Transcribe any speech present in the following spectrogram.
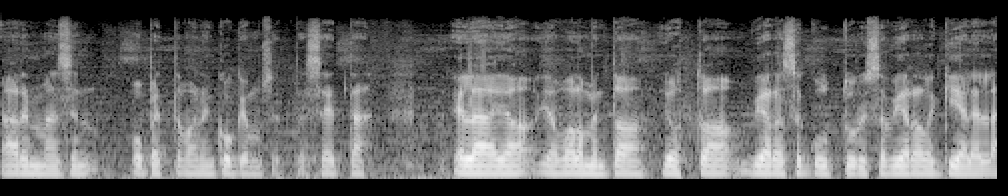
äärimmäisen opettavainen kokemus, että se, että elää ja, ja valmentaa, johtaa vierassa kulttuurissa, vieraalla kielellä,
